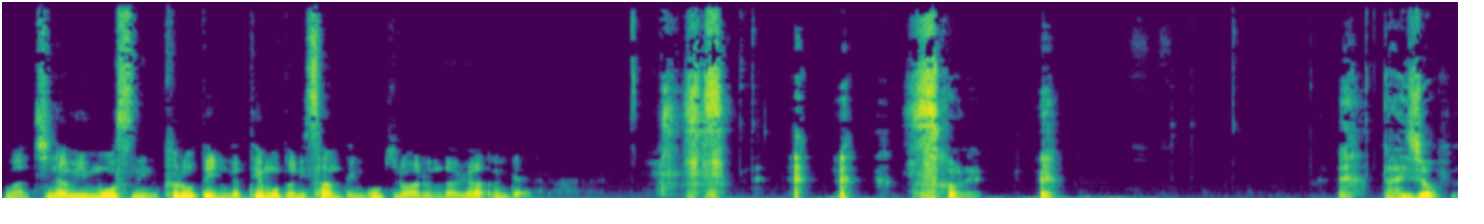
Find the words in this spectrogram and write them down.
まあ、ちなみにもうすでにプロテインが手元に3.5キロあるんだが、みたいな。それ。大丈夫？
